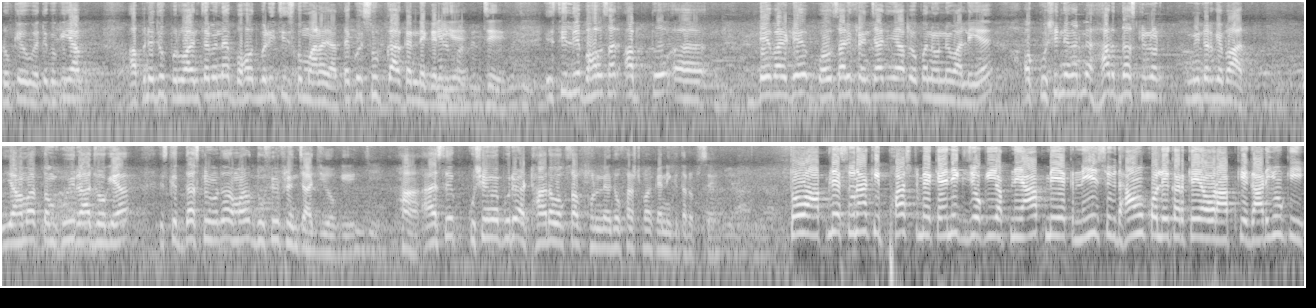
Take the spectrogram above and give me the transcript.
रुके हुए थे क्योंकि यहाँ अपने जो पूर्वांचल में ना बहुत बड़ी चीज़ को माना जाता है कोई शुभ कार्य करने के लिए। जी। इसीलिए बहुत सारे अब तो डे बाय डे बहुत सारी फ्रेंचाइजी यहाँ पे ओपन होने वाली है और कुशीनगर में हर दस किलोमीटर के बाद यह हमारा तमकुई राज हो गया। इसके 10 किलोमीटर हमारा दूसरी फ्रेंचाइजी होगी। हाँ ऐसे कुशीनगर में पूरे 18 वर्कशॉप खुलने हैं जो फ़र्स्ट मैकेनिक की तरफ़ से। तो आपने सुना कि फ़र्स्ट मैकेनिक जो कि अपने आप में एक नई सुविधाओं को लेकर के और आपके गाड़ियों की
